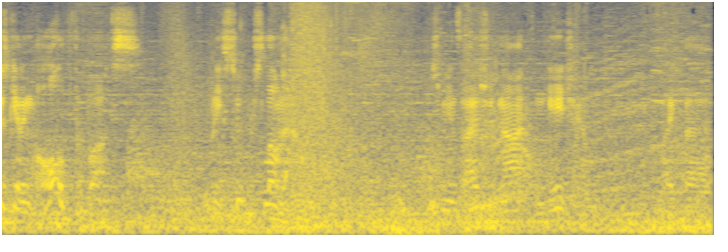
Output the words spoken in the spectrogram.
He's getting all of the buffs. But he's super slow now. Which means I should not engage him like that.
